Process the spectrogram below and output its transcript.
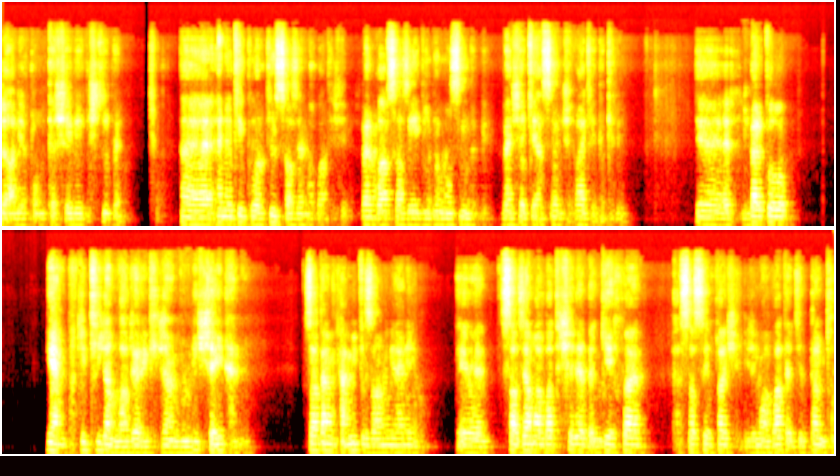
Lale konu teşekkür edişti de. Heneki kurtun sazına batışı. Ben var sazıyı bildim olsun da ben şeki asıl şevak edikleri. Belki o yani iki can var, yani iki can bir şey yani. Zaten kendi zaman yani e, sazya malbatı şeyler ben geh ve esası kaç malbatı cidden ki.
